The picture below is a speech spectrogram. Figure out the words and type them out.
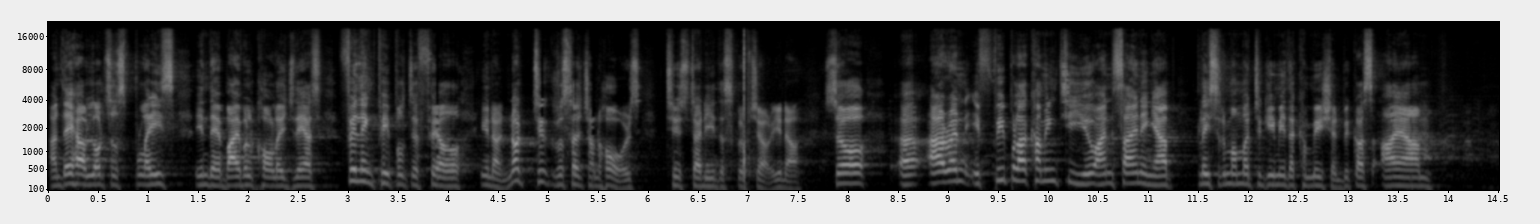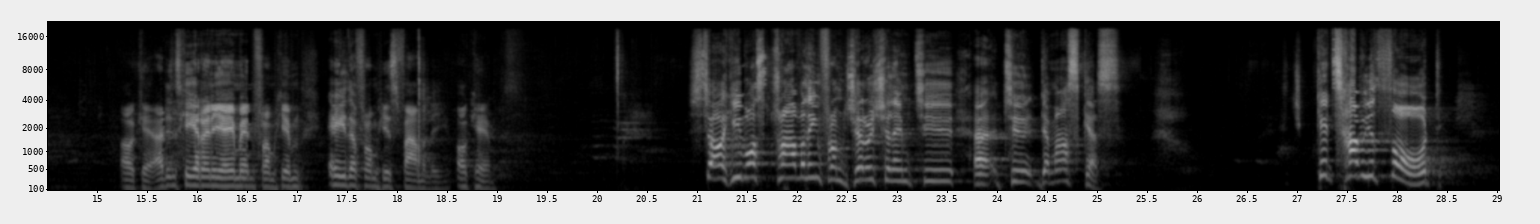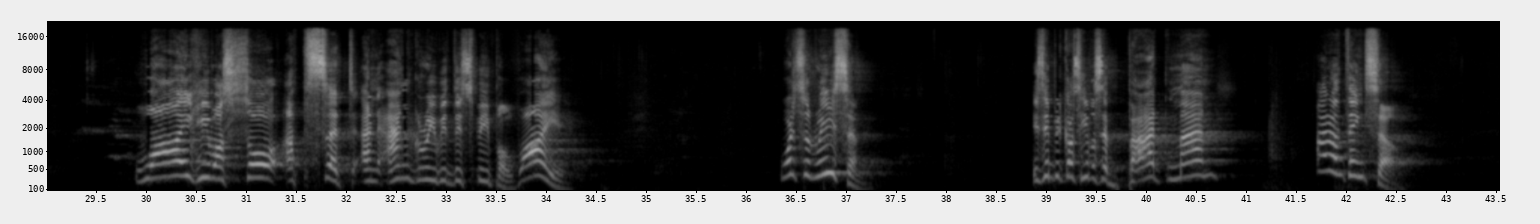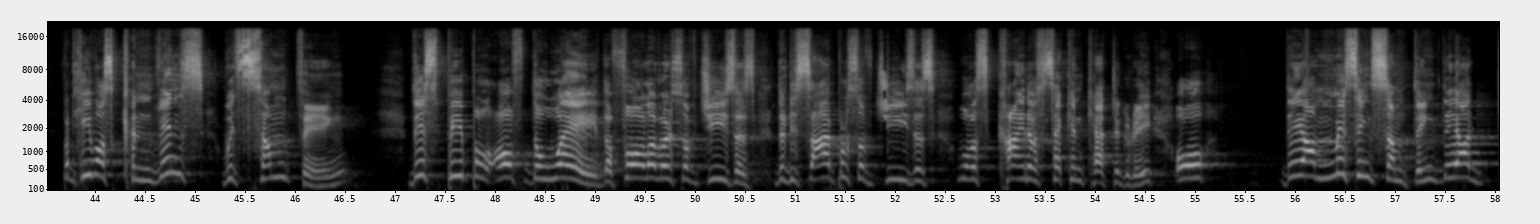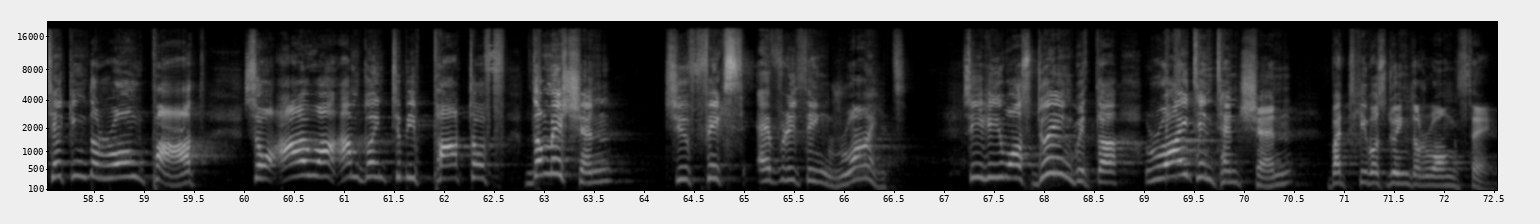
And they have lots of place in their Bible college. They are filling people to fill, you know, not to research on horse, to study the scripture, you know. So, uh, Aaron, if people are coming to you and signing up, please remember to give me the commission because I am. Okay, I didn't hear any amen from him, either from his family. Okay. So he was traveling from Jerusalem to, uh, to Damascus. Kids, have you thought why he was so upset and angry with these people? Why? What's the reason? Is it because he was a bad man? I don't think so. But he was convinced with something. These people of the way, the followers of Jesus, the disciples of Jesus, was kind of second category, or they are missing something, they are taking the wrong path. So I want, I'm going to be part of the mission to fix everything right. See, he was doing with the right intention, but he was doing the wrong thing.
